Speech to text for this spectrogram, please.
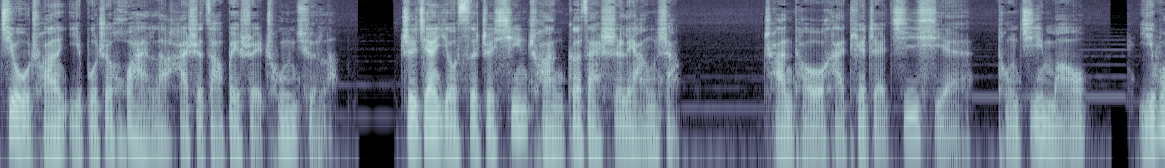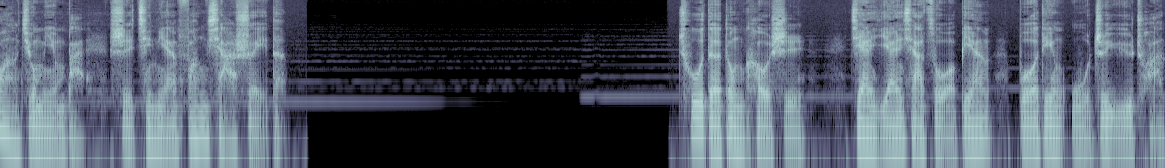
旧船已不知坏了还是早被水冲去了。只见有四只新船搁在石梁上，船头还贴着鸡血同鸡毛，一望就明白是今年方下水的。出得洞口时，见檐下左边泊定五只渔船，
